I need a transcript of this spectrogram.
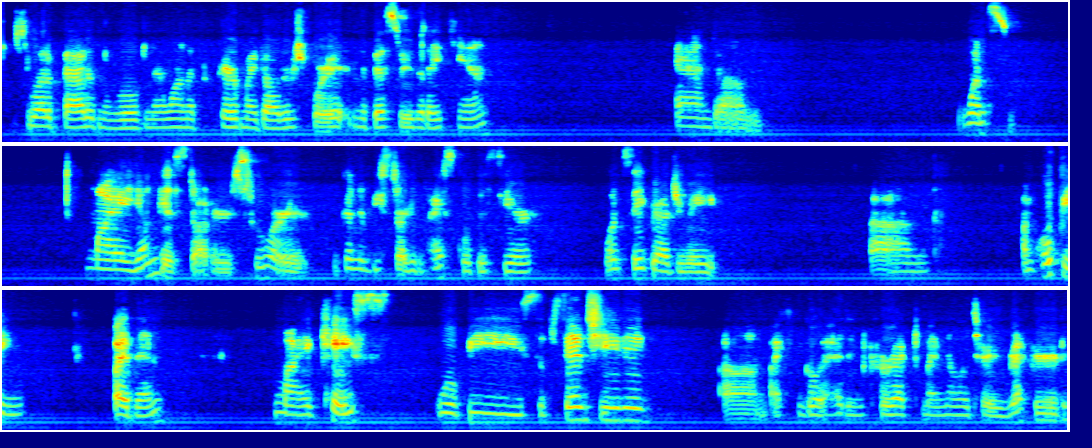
There's a lot of bad in the world, and I want to prepare my daughters for it in the best way that I can. And um, once my youngest daughters, who are going to be starting high school this year, once they graduate, um, I'm hoping by then my case will be substantiated. Um, I can go ahead and correct my military record.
